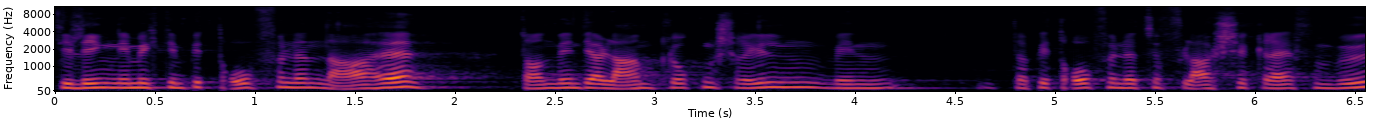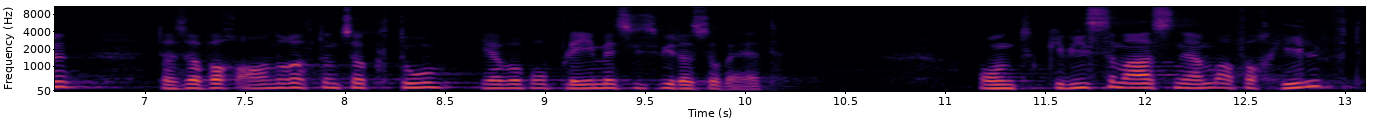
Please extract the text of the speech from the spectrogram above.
Die legen nämlich den Betroffenen nahe, dann, wenn die Alarmglocken schrillen, wenn der Betroffene zur Flasche greifen will, dass er einfach anruft und sagt, du, ich habe ein Problem, es ist wieder soweit. Und gewissermaßen einfach hilft,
